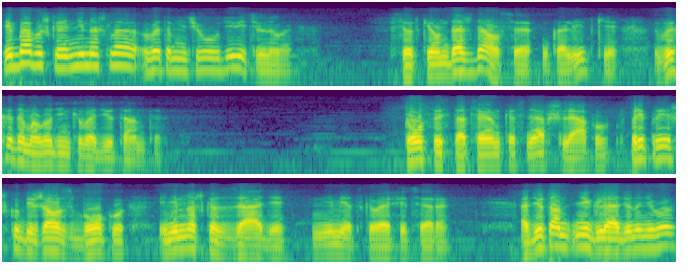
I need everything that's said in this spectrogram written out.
И бабушка не нашла в этом ничего удивительного. Все-таки он дождался у калитки выхода молоденького адъютанта. Толстый Стаценко, сняв шляпу, в припрыжку бежал сбоку и немножко сзади, немецкого офицера. Адъютант, не глядя на него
